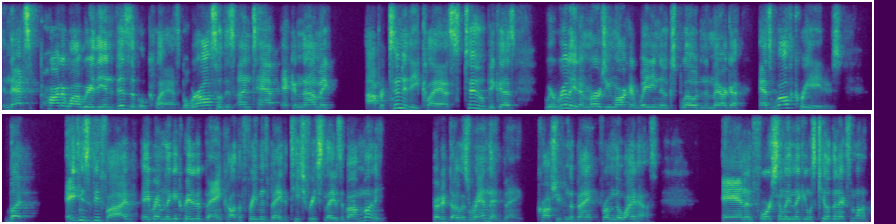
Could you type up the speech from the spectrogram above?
And that's part of why we're the invisible class, but we're also this untapped economic opportunity class too, because we're really an emerging market waiting to explode in America as wealth creators. But 1865, Abraham Lincoln created a bank called the Freedmen's Bank to teach free slaves about money. Frederick Douglass ran that bank, cross street from the bank from the White House. And unfortunately, Lincoln was killed the next month.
